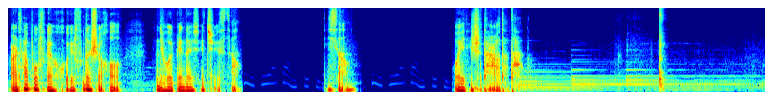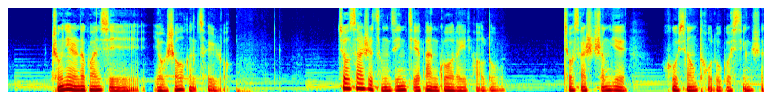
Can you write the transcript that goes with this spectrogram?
而他不回回复的时候，你就会变得有些沮丧。你想，我一定是打扰到他了。成年人的关系有时候很脆弱，就算是曾经结伴过了一条路，就算是深夜互相吐露过心声，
